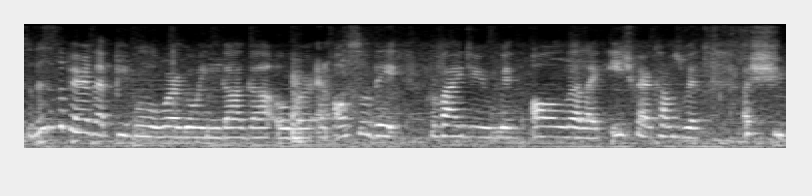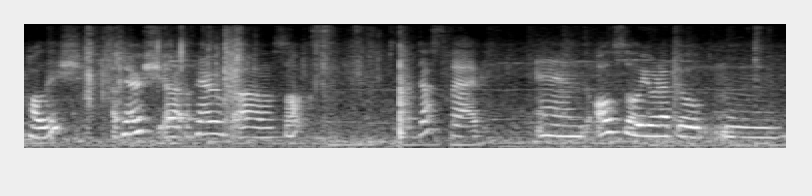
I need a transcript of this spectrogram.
So this is the pair that people were going gaga over and also they provide you with all the like each pair comes with a shoe polish a pair of uh, a pair of uh, socks a dust bag and also you have to um,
